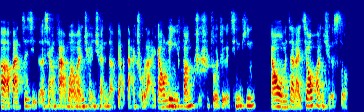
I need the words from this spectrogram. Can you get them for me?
呃、把自己的想法完完全全的表达出来，然后另一方只是做这个倾听，然后我们再来交换角色。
